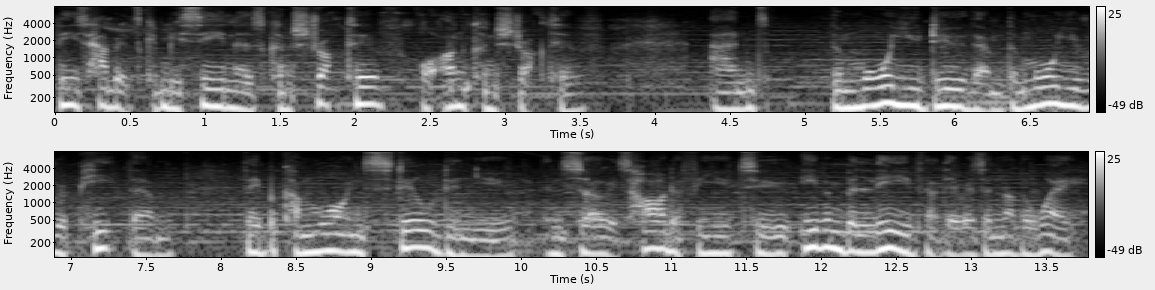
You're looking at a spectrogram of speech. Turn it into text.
These habits can be seen as constructive or unconstructive. And the more you do them, the more you repeat them, they become more instilled in you. And so it's harder for you to even believe that there is another way.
